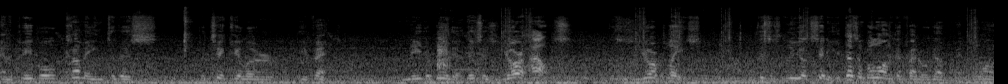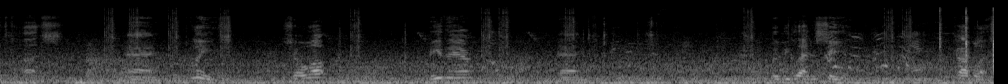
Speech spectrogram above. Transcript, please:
and the people coming to this particular event. You need to be there. This is your house. This is your place. This is New York City. It doesn't belong to the federal government. It belongs to us. And please, show up, be there, and we'll be glad to see you. God bless.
